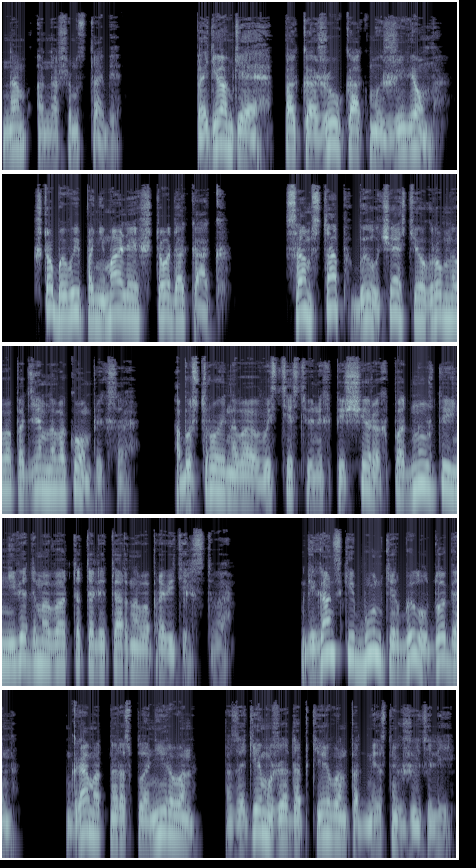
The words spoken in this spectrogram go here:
нам о нашем стабе. «Пойдемте, покажу, как мы живем, чтобы вы понимали, что да как». Сам стаб был частью огромного подземного комплекса, обустроенного в естественных пещерах под нужды неведомого тоталитарного правительства. Гигантский бункер был удобен, грамотно распланирован, а затем уже адаптирован под местных жителей.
